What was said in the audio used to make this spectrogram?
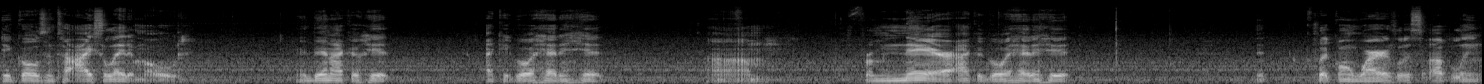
it goes into isolated mode. And then I could hit I could go ahead and hit um, from there I could go ahead and hit click on wireless uplink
